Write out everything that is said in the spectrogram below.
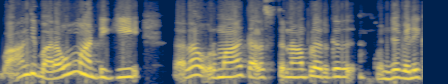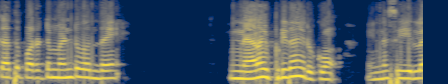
வாந்தி வரவும் மாட்டிக்கி. அதான் ஒரு மாதிரி தலசுத்தனாப்புல இருக்குது. கொஞ்சம் வெளிக்காத்து படட்டுமேன்ட்டு வந்தேன். இந்நேரம் இப்படிதான் இருக்கும். என்ன செய்யல?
